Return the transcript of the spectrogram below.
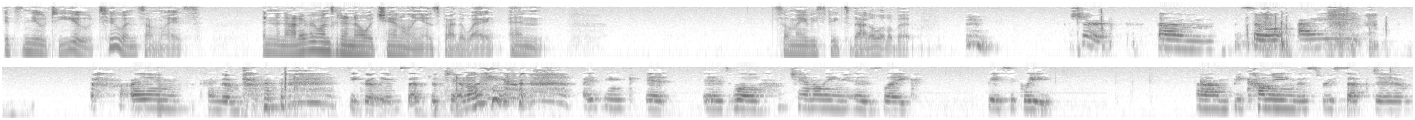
it's new to you too in some ways. And not everyone's going to know what channeling is, by the way. And so maybe speak to that a little bit. Sure. Um, so I, I am kind of secretly obsessed with channeling. I think it is, well, channeling is like basically um, becoming this receptive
